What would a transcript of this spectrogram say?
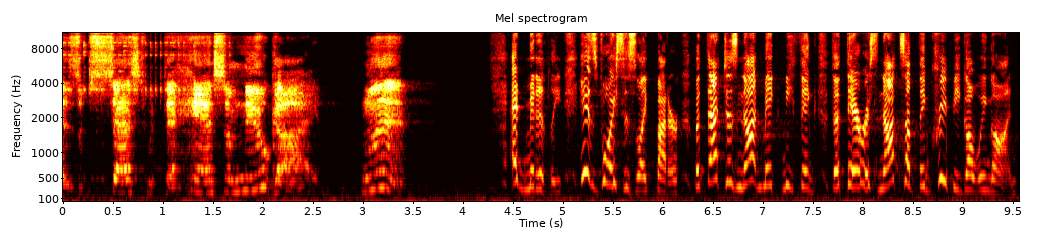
is obsessed with the handsome new guy. Meh. Admittedly, his voice is like butter, but that does not make me think that there is not something creepy going on.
